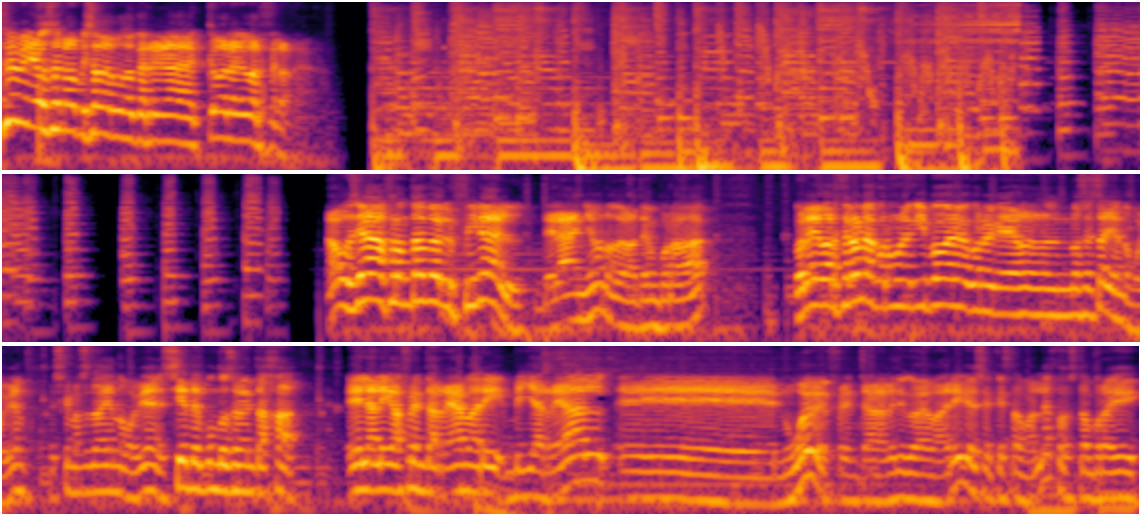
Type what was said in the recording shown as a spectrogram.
bienvenidos a un nuevo episodio de Mundo Carrera con el Barcelona. Estamos ya afrontando el final del año, no de la temporada. Con el Barcelona, con un equipo con el que nos está yendo muy bien. Es que nos está yendo muy bien. 7 puntos de ventaja en la liga frente a Real Madrid, Villarreal. 9 eh, frente al Atlético de Madrid, que es el que está más lejos. Están por ahí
